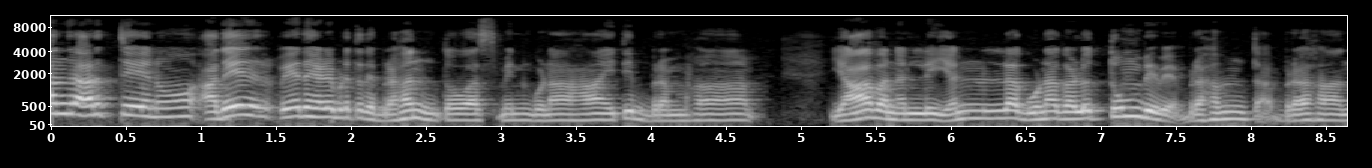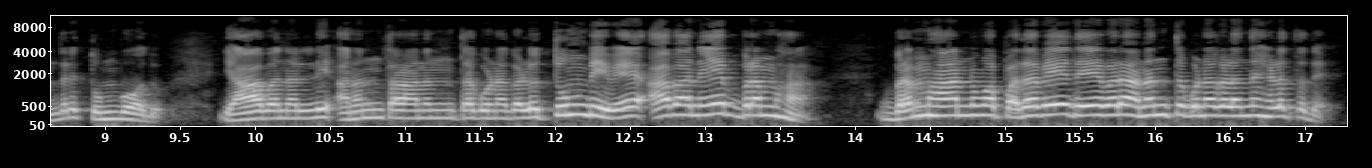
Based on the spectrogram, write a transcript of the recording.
ಅಂದ್ರೆ ಅರ್ಥ ಏನು? ಅದೇ ವೇದ ಹೇಳಿಬಿಡ್ತದೆ, ಬೃಹಂತೋ ಅಸ್ಮಿನ್ ಗುಣ ಇತಿ ಬ್ರಹ್ಮ. ಯಾವನಲ್ಲಿ ಎಲ್ಲ ಗುಣಗಳು ತುಂಬಿವೆ? ಬೃಹಂತ ಬ್ರಹ ಅಂದ್ರೆ ತುಂಬೋದು. ಯಾವನಲ್ಲಿ ಅನಂತಾನಂತ ಅನಂತ ಗುಣಗಳು ತುಂಬಿವೆ? ಅವನೇ ಬ್ರಹ್ಮ. ಬ್ರಹ್ಮ ಅನ್ನುವ ಪದವೇ ದೇವರ ಅನಂತ ಗುಣಗಳನ್ನು ಹೇಳುತ್ತದೆ.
